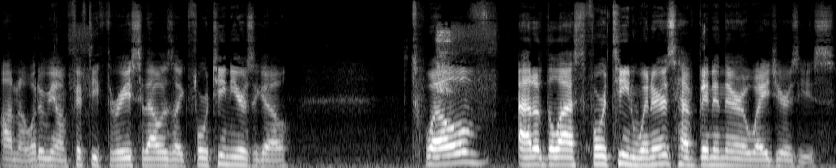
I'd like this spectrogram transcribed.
I don't know what are we on 53, so that was like 14 years ago. 12 out of the last 14 winners have been in their away jerseys.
